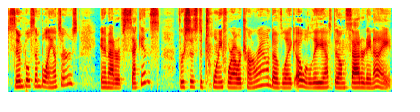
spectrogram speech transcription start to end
simple, simple answers in a matter of seconds versus the 24 hour turnaround of like, oh, well, they asked it on Saturday night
